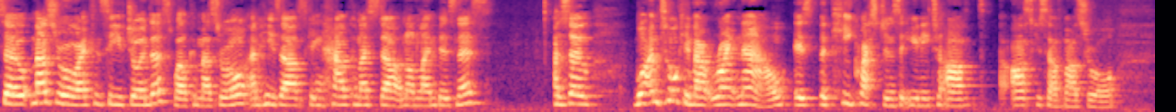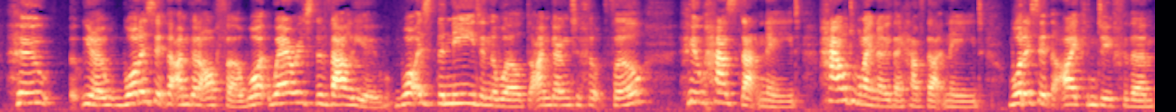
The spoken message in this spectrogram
so Mazrur, I can see you've joined us. Welcome Mazrur. And he's asking, how can I start an online business? And so what I'm talking about right now is the key questions that you need to ask, ask yourself, Mazrur who you know what is it that i'm going to offer? What where is the value? What is the need in the world that i'm going to fulfill? Who has that need? How do i know they have that need? What is it that i can do for them?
